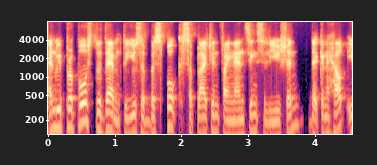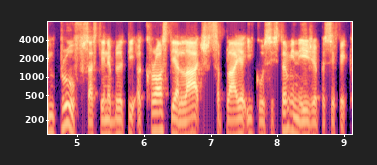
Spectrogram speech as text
and we propose to them to use a bespoke supply chain financing solution that can help improve sustainability across their large supplier ecosystem in Asia Pacific.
